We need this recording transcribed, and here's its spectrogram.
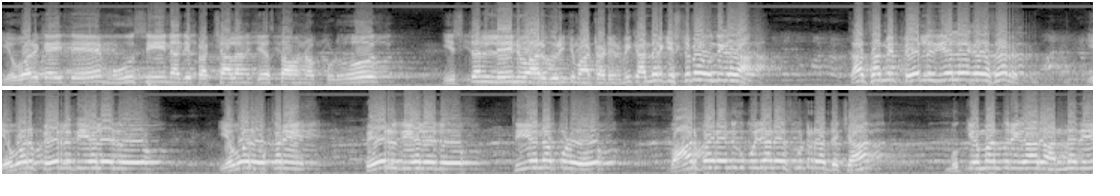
ఎవరికైతే మూసీ నది ప్రక్షాళన చేస్తా ఉన్నప్పుడు ఇష్టం లేని వారి గురించి మాట్లాడారు. మీకు అందరికి ఇష్టమే ఉంది కదా? కాదు సార్ మీ పేర్లు తీయలేదు కదా సార్? ఎవరు పేర్లు తీయలేదు? ఎవరు ఒకరి పేరు తీయలేదు? తీయనప్పుడు వారిపైన ఎందుకు భుజాన వేసుకుంటారు అధ్యక్ష? ముఖ్యమంత్రి గారు అన్నది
